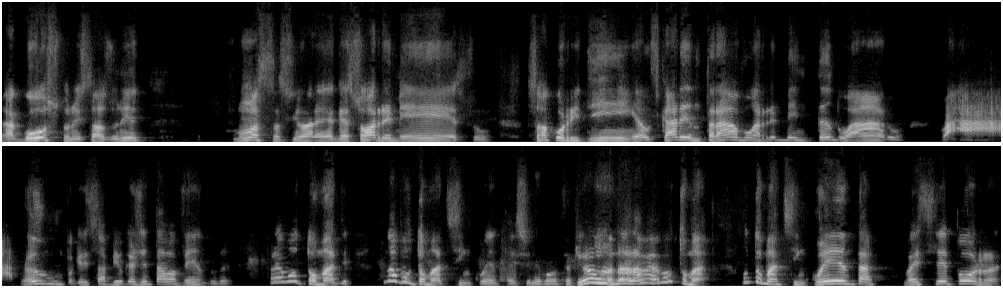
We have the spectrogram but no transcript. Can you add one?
agosto nos Estados Unidos. Nossa Senhora, é só arremesso, só corridinha. Os caras entravam arrebentando aro, porque eles sabiam que a gente estava vendo. Né? Falei, vamos tomar de... Não vamos tomar de 50 esse negócio aqui. Não, não, não, vamos tomar. Vamos tomar de 50, vai ser, porra,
